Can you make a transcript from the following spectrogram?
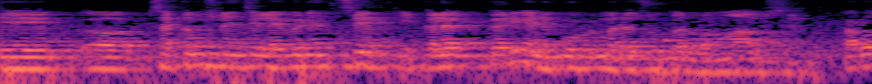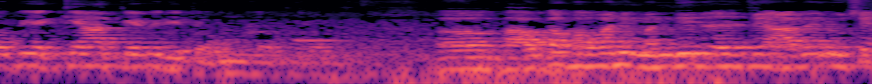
જે સર્કમસ્ટેન્શિયલ એવિડન્સ છે એ કલેક્ટ કરી અને કોર્ટમાં રજૂ કરવામાં આવશે. આરોપીએ ક્યાં કેવી રીતે હુમલો કર્યો ભાવકા ભવાની મંદિર જે આવેલું છે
